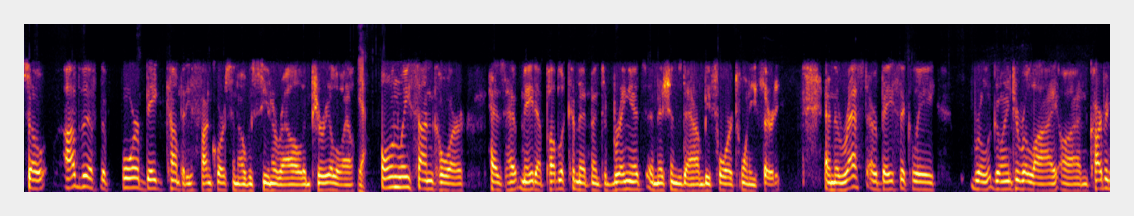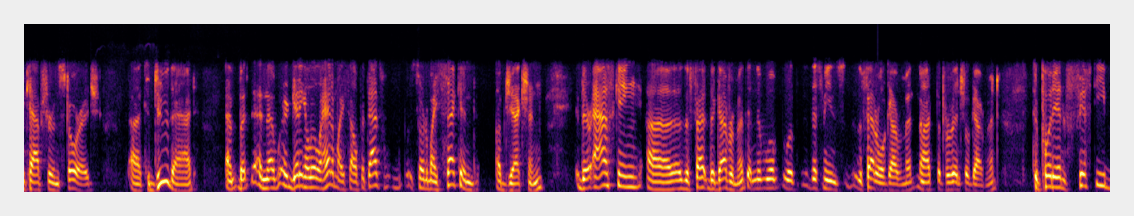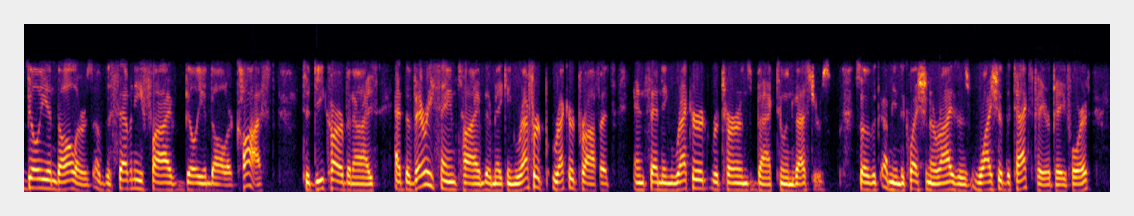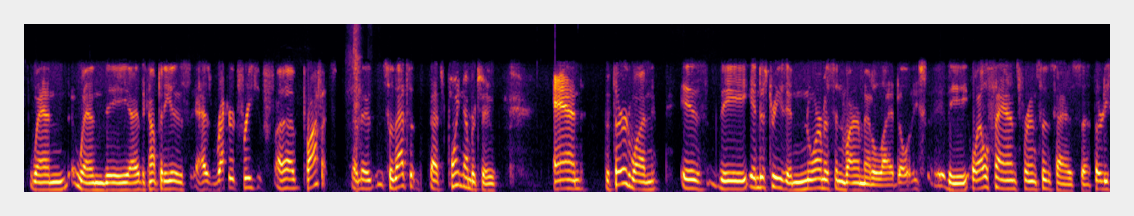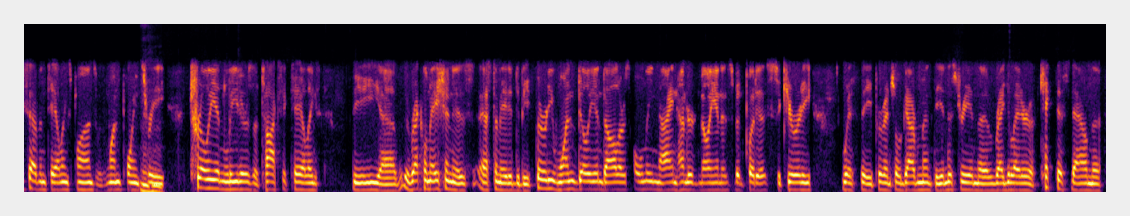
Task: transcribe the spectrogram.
So of the the four big companies, Suncor, Cenovus, CNRL, Imperial Oil, yeah. only Suncor has made a public commitment to bring its emissions down before 2030, and the rest are basically going to rely on carbon capture and storage uh, to do that um, but and we're getting a little ahead of myself, but that's sort of my second objection. They're asking uh, the fe- the government, and we'll, we'll, this means the federal government, not the provincial government, to put in fifty billion dollars of the seventy-five billion dollar cost to decarbonize. At the very same time, they're making record record profits and sending record returns back to investors. So, the, I mean, the question arises: Why should the taxpayer pay for it? When when the uh, the company is has record free uh, profits. And so that's that's point number two, and the third one is the industry's enormous environmental liabilities. The oil sands, for instance, has uh, 37 tailings ponds with 1.3 mm-hmm. trillion liters of toxic tailings. The, uh, the reclamation is estimated to be 31 billion dollars. Only 900 million has been put as security with the provincial government, the industry, and the regulator have kicked this down the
